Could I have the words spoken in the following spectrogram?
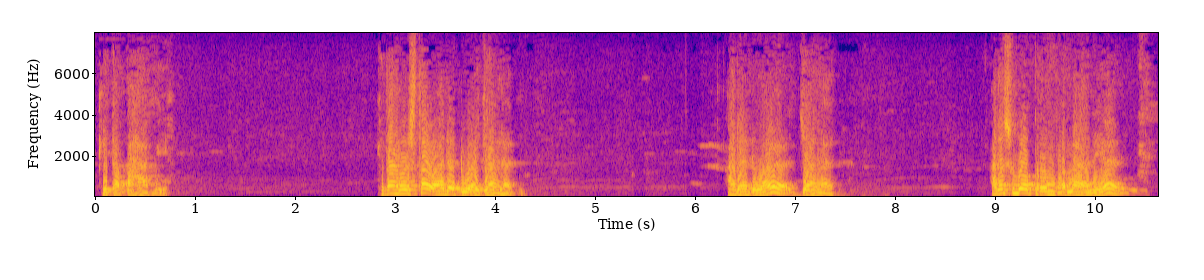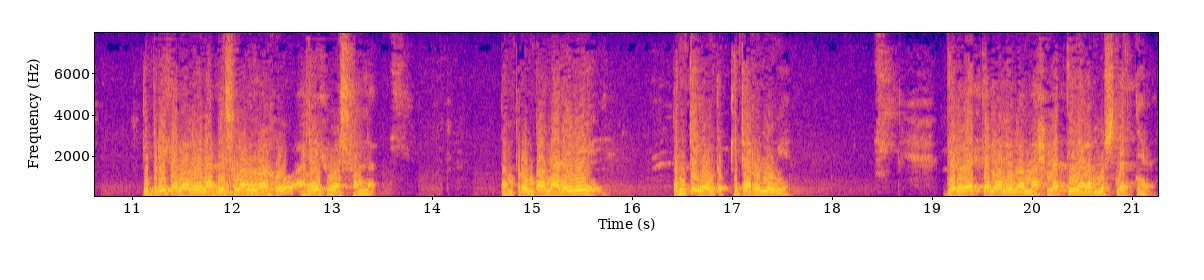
kita pahami. Kita harus tahu ada dua jalan. Ada dua jalan. Ada sebuah perumpamaan ya diberikan oleh Nabi Shallallahu Alaihi Wasallam. Dan perumpamaan ini penting untuk kita renungi. Diriwayatkan oleh Imam Ahmad di dalam musnadnya.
